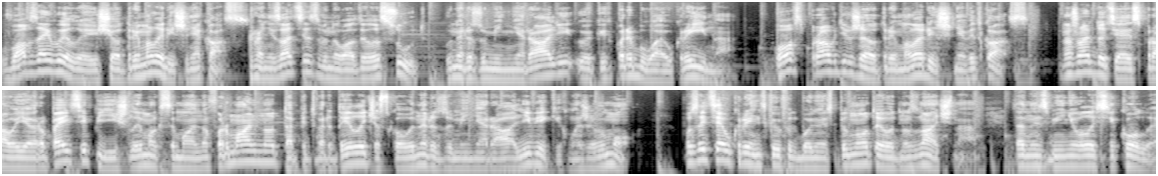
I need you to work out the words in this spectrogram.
У ВАВ заявили, що отримали рішення КАС. Організація звинуватили суд у нерозумінні реалій, у яких перебуває Україна. ОВ справді вже отримала рішення від КАС. На жаль, до цієї справи європейці підійшли максимально формально та підтвердили часткове нерозуміння реалій, в яких ми живемо. Позиція української футбольної спільноти однозначна та не змінювалась ніколи.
